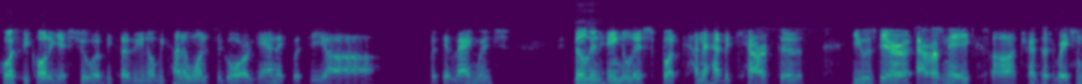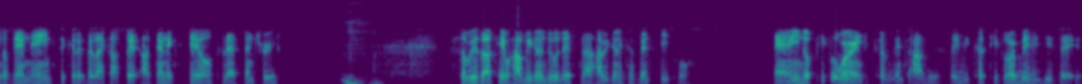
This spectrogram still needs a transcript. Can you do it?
course, we call it Yeshua because you know we kind of wanted to go organic with the uh, with the language, still mm-hmm. in English, but kind of had the characters use their Aramaic uh, transliterations of their names to kind of be like a authentic feel to that century. Mm-hmm. So we was like, okay, well, how are we going to do this now? How are we going to convince people? And, you know, people weren't convinced, obviously, because people are busy these days.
